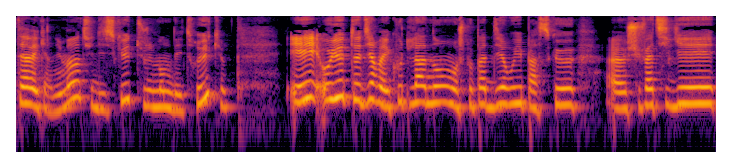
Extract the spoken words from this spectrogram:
T'es avec un humain, tu discutes, tu lui demandes des trucs. Et au lieu de te dire, bah écoute, là non, je peux pas te dire oui parce que euh, je suis fatiguée,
